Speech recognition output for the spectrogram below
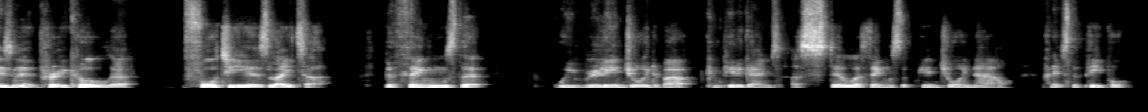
Isn't it pretty cool that 40 years later, the things that we really enjoyed about computer games are still the things that we enjoy now, and it's the people.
